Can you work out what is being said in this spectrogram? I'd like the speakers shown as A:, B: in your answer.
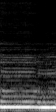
A: Mm-hmm.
